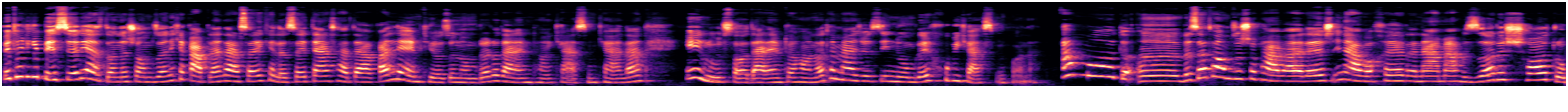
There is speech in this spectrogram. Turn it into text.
به طوری که بسیاری از دانش آموزانی که قبلا در سر کلاس های درس حداقل امتیاز و نمره رو در امتحان کسب می‌کردند این روزها در امتحانات مجازی نمره خوبی کسب می‌کنند. اما وزارت آموزش و پرورش این اواخر نرم افزار شاد رو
